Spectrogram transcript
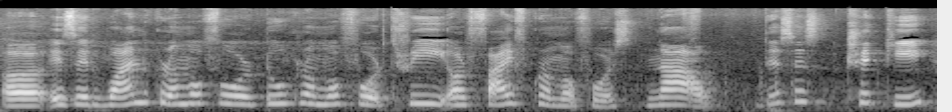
uh, is it one chromophore two chromophore three or five chromophores? Now this is tricky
